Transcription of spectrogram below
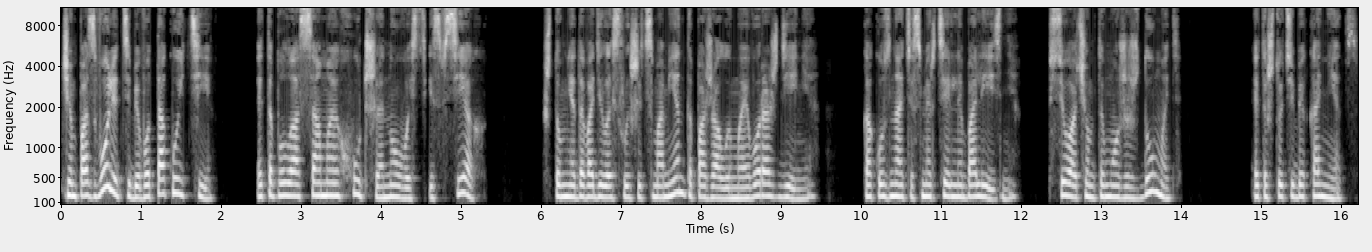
чем позволит тебе вот так уйти. Это была самая худшая новость из всех, что мне доводилось слышать с момента, пожалуй, моего рождения. Как узнать о смертельной болезни? Все, о чем ты можешь думать, это что тебе конец,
